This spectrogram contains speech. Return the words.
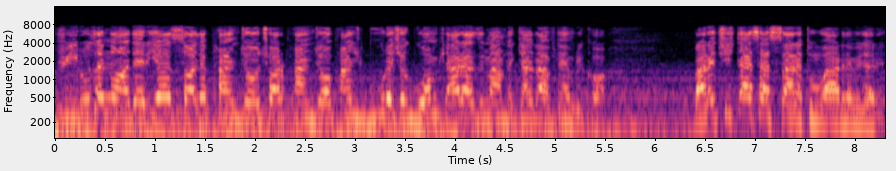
فیروز نادری ها سال 54 55 گورش گم کرد از این مملکت رفته امریکا. برای چیش دست از سرتون ور نمیداره؟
